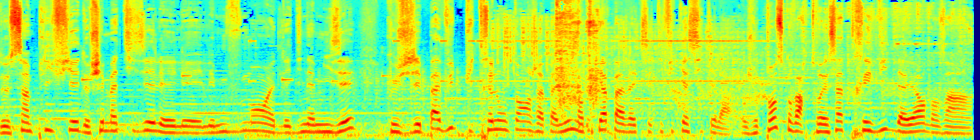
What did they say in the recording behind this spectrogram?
de- simplifier, de schématiser les, les- mouvements et de les dynamiser, que j'ai pas vu depuis très longtemps en japanime, en tout cas pas avec cette efficacité-là. Je pense qu'on va retrouver ça très vite d'ailleurs dans un,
